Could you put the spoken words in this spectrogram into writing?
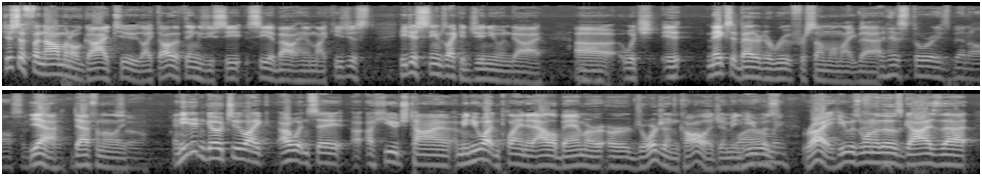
just a phenomenal guy too. Like all the things you see see about him, like he's just he just seems like a genuine guy, uh, which it makes it better to root for someone like that. And his story's been awesome. Yeah, too. definitely. So. And he didn't go to like I wouldn't say a, a huge time. I mean, he wasn't playing at Alabama or, or Georgia in college. I mean, he was right. He was one of those guys that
